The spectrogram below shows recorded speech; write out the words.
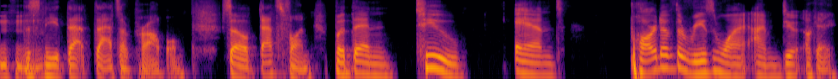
Mhm. This need that that's a problem. So that's fun. But then two, and part of the reason why I'm doing okay,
